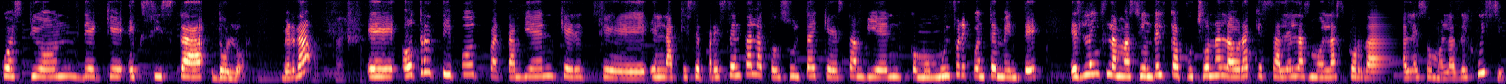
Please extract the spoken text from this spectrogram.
cuestión de que exista dolor. ¿verdad? Eh, otro tipo también que, en la que se presenta la consulta y que es también como muy frecuentemente es la inflamación del capuchón a la hora que salen las muelas cordales o muelas del juicio.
